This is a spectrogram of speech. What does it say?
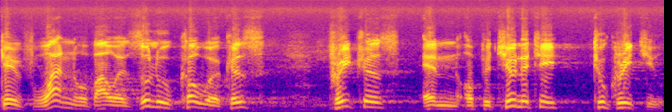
give one of our Zulu co-workers, preachers, an opportunity to greet you.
